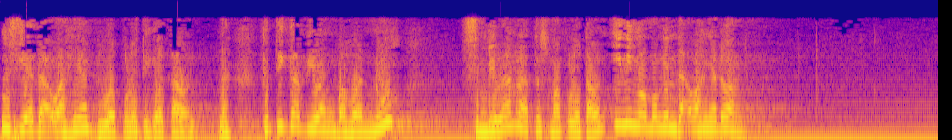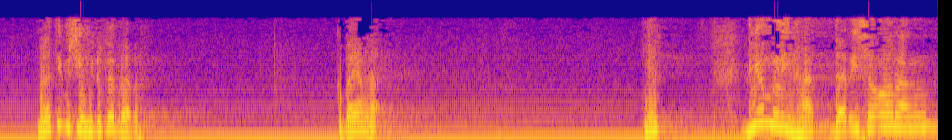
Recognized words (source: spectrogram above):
Usia dakwahnya 23 tahun. Nah, ketika bilang bahwa Nuh 950 tahun, ini ngomongin dakwahnya doang. Berarti usia hidupnya berapa? Kebayang nggak? Ya. Dia melihat dari seorang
